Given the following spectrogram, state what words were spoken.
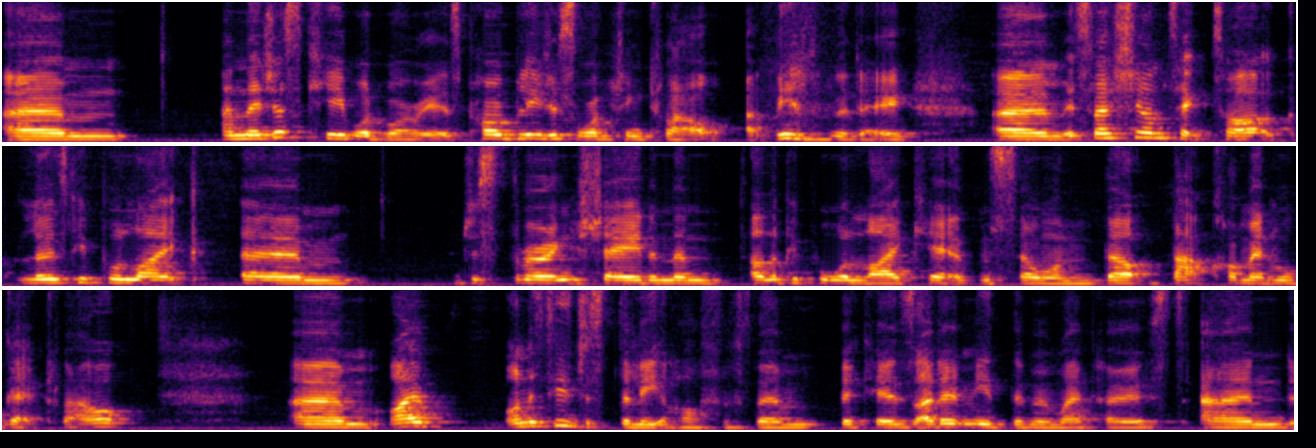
Um, and they're just keyboard warriors, probably just wanting clout at the end of the day. Um, especially on TikTok, loads of people like um, just throwing shade and then other people will like it and so on. That, that comment will get clout. Um, I honestly just delete half of them because I don't need them in my post and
